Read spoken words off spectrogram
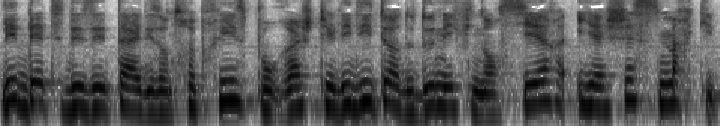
les dettes des États et des entreprises pour racheter l'éditeur de données financières IHS Markit.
